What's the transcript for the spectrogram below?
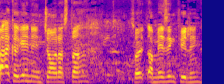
back again in Chaurasta so it's amazing feeling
